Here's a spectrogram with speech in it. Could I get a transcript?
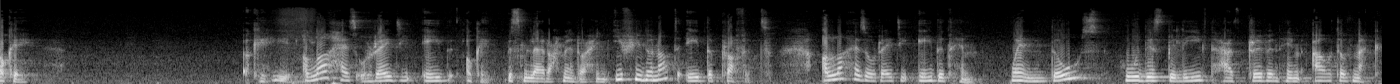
okay okay he, Allah has already aided okay Bismillah ar-Rahman rahim if you do not aid the Prophet Allah has already aided him when those who disbelieved has driven him out of Mecca.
